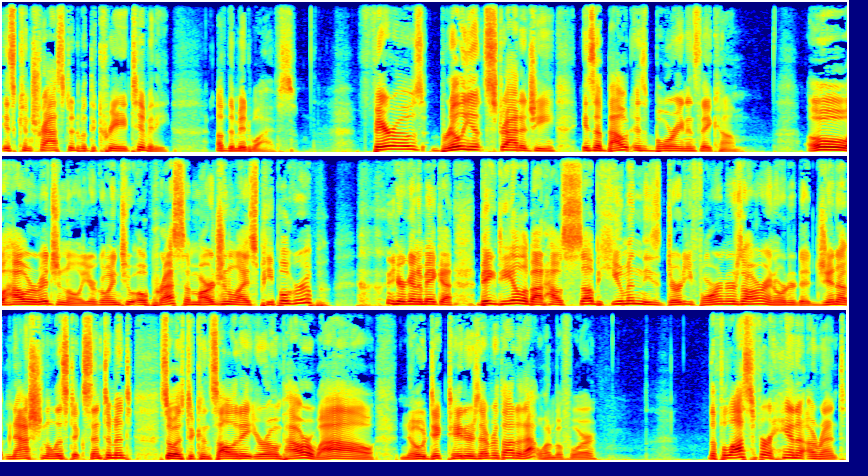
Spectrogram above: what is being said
is contrasted with the creativity of the midwives. Pharaoh's brilliant strategy is about as boring as they come. Oh, how original. You're going to oppress a marginalized people group? You're going to make a big deal about how subhuman these dirty foreigners are in order to gin up nationalistic sentiment so as to consolidate your own power? Wow, no dictators ever thought of that one before. The philosopher Hannah Arendt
